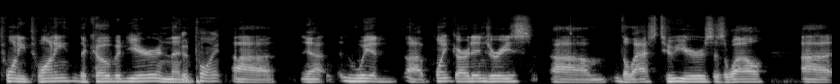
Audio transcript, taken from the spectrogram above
2020, the COVID year, and then Good point. uh, yeah, we had uh, point guard injuries um, the last two years as well. Uh,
